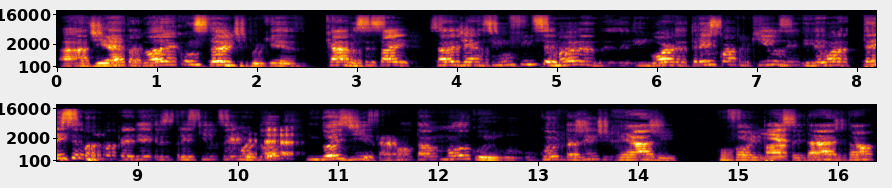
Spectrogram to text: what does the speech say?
a, a dieta agora é constante, porque, cara, você sai, sai da dieta assim, um fim de semana, engorda 3, 4 quilos e, e demora 3 semanas para perder aqueles 3 quilos que você engordou em dois dias, cara. Tá uma loucura. O, o corpo da gente reage conforme passa a idade e tal.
